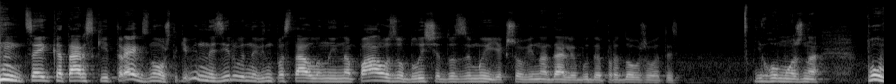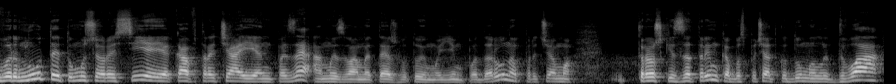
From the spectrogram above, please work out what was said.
цей катарський трек, знову ж таки, він не зірваний, він поставлений на паузу ближче до зими, якщо війна далі буде продовжуватись його можна повернути, тому що Росія, яка втрачає НПЗ, а ми з вами теж готуємо їм подарунок. Причому трошки затримка, бо спочатку думали два.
